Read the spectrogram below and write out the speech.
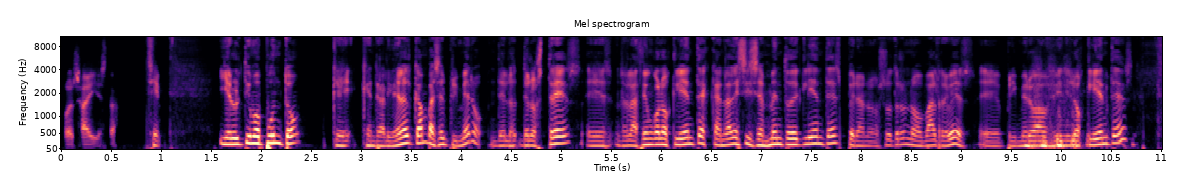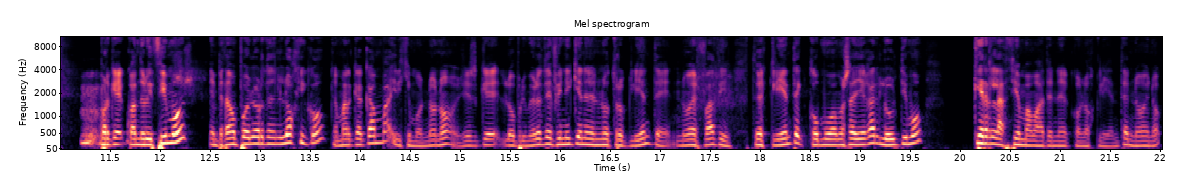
pues ahí está. Sí. Y el último punto que, en realidad en el Canva es el primero de, de, los tres, es relación con los clientes, canales y segmento de clientes, pero a nosotros nos va al revés. Eh, primero vamos a definir los clientes, porque cuando lo hicimos empezamos por el orden lógico que marca Canva y dijimos, no, no, si es que lo primero es definir quién es nuestro cliente, no es fácil. Entonces, cliente, ¿cómo vamos a llegar? Y lo último, ¿qué relación vamos a tener con los clientes? No, no,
